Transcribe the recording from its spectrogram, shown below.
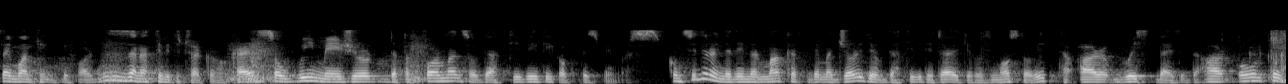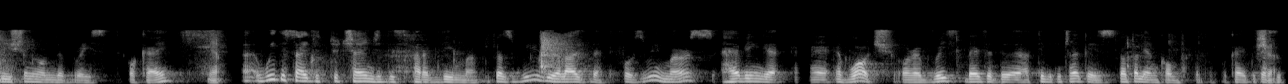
say one thing before. This is an activity tracker, okay? So we measure the performance of the activity of the swimmers. Considering that in the market, the majority of the activity trackers, most of it, are wrist-based, are all positioned on the wrist, okay? Yeah. Uh, we decided to change this paradigm because we realized that for swimmers, having a, a, a watch or a wrist-based uh, activity tracker is totally uncomfortable, okay? Because Sure. it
